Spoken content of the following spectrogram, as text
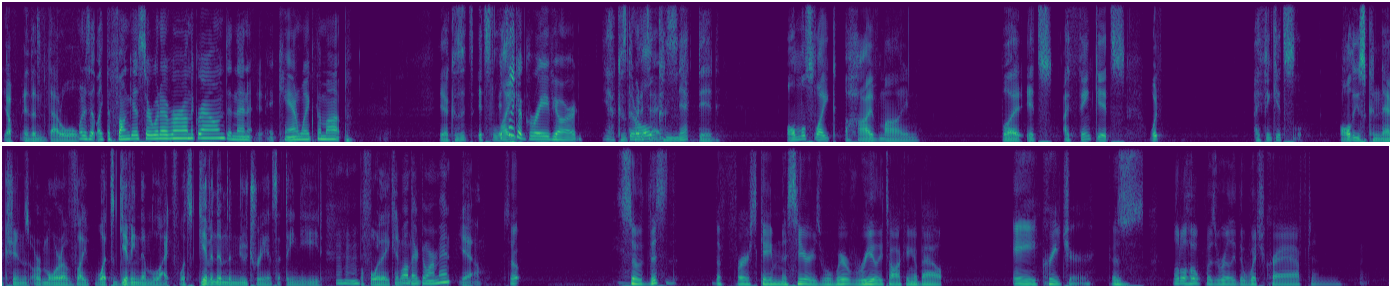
Yep, and then that'll What is it like the fungus or whatever on the ground, and then Yeah. it can wake them up. yeah, because it's it's like It's like, like a graveyard. yeah, because they're but it's all eggs. connected, almost like a hive mind. But it's I think it's what I think it's all these connections are more of like what's giving them life, what's giving them the nutrients that they need hmm before they can. While they're dormant. yeah, So, so this is the first game in the series where we're really talking about a creature because Little Hope was really the witchcraft and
